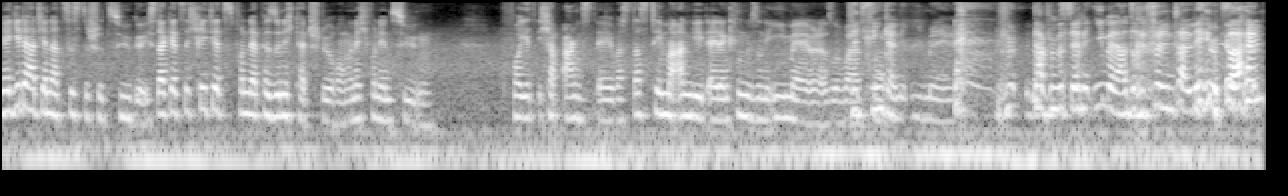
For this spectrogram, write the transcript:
Ja, jeder hat ja narzisstische Züge. Ich sag jetzt, ich rede jetzt von der Persönlichkeitsstörung, nicht von den Zügen. Voll jetzt, ich habe Angst, ey, was das Thema angeht, ey, dann kriegen wir so eine E-Mail oder so. Wir kriegen keine E-Mail. Dafür müsste ja eine E-Mail-Adresse hinterlegt sein.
